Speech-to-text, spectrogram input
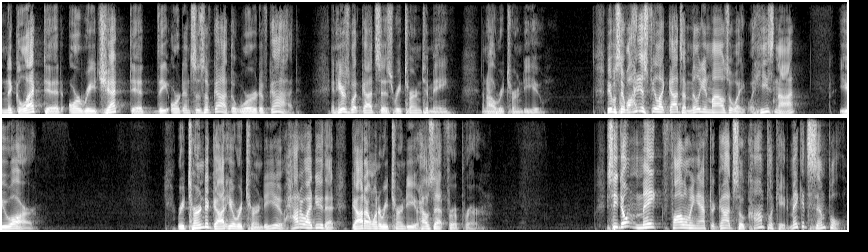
neglected or rejected the ordinances of God, the Word of God. And here's what God says Return to me, and I'll return to you. People say, well, I just feel like God's a million miles away. Well, He's not. You are. Return to God, He'll return to you. How do I do that? God, I want to return to you. How's that for a prayer? See, don't make following after God so complicated. Make it simple.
